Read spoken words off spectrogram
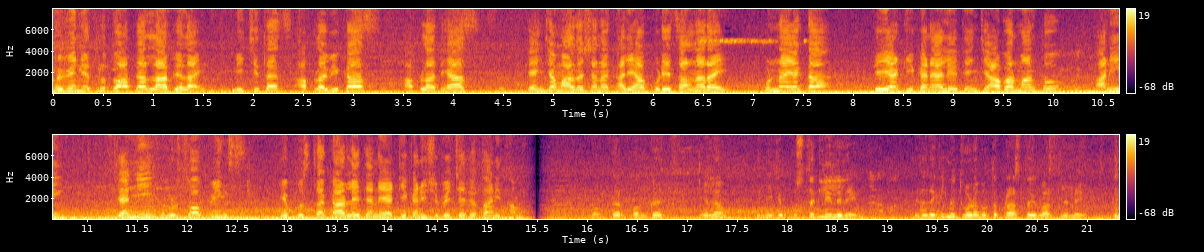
भव्य नेतृत्व आपल्याला लाभलेलं आहे. निश्चितच आपला विकास आपला ध्यास त्यांच्या मार्गदर्शनाखाली हा पुढे चालणार आहे. पुन्हा एकदा ते या ठिकाणी आले त्यांचे आभार मानतो आणि ज्यांनी रूट्स ऑफ विंग्स हे पुस्तक काढले त्यांना या ठिकाणी शुभेच्छा देतो आणि थांबतो. डॉक्टर पंकज येलम यांनी जे पुस्तक लिहिलेलं आहे त्याचं देखील मी थोडं फक्त प्रास्ताविक वाचलेलं आहे.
